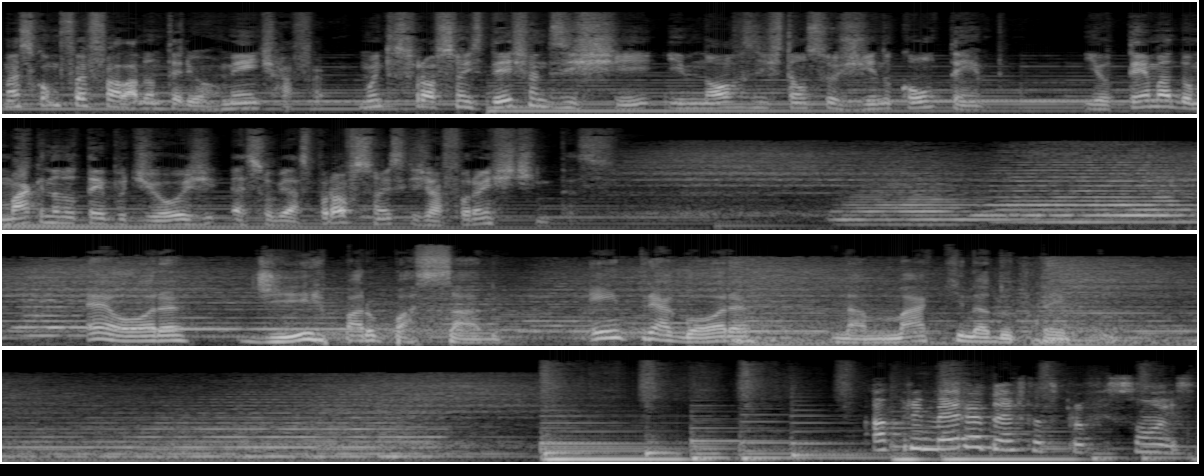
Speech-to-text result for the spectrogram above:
Mas como foi falado anteriormente, Rafael, muitas profissões deixam de existir e novas estão surgindo com o tempo. E o tema do Máquina do Tempo de hoje é sobre as profissões que já foram extintas. É hora de ir para o passado. Entre agora na Máquina do Tempo. Profissões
